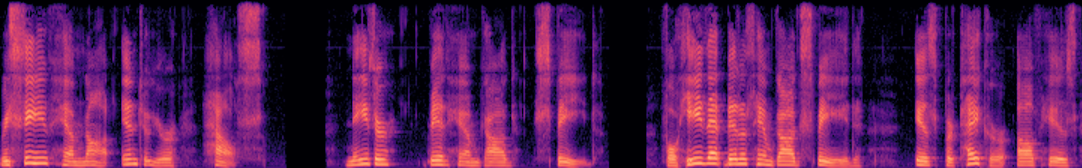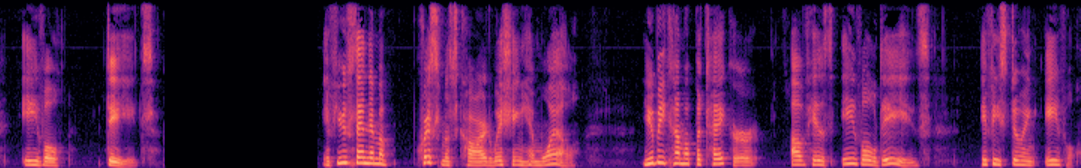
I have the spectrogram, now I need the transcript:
receive him not into your house, neither bid him God speed. For he that biddeth him God speed is partaker of his evil deeds. If you send him a Christmas card wishing him well, you become a partaker of his evil deeds if he's doing evil.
